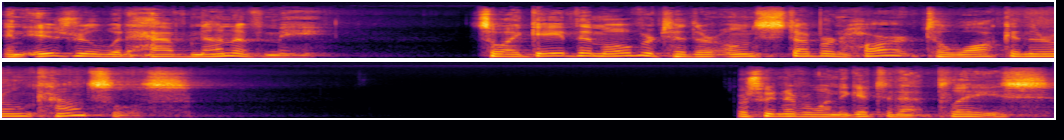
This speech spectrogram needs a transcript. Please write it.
and Israel would have none of me. So I gave them over to their own stubborn heart to walk in their own counsels. Of course, we never want to get to that place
